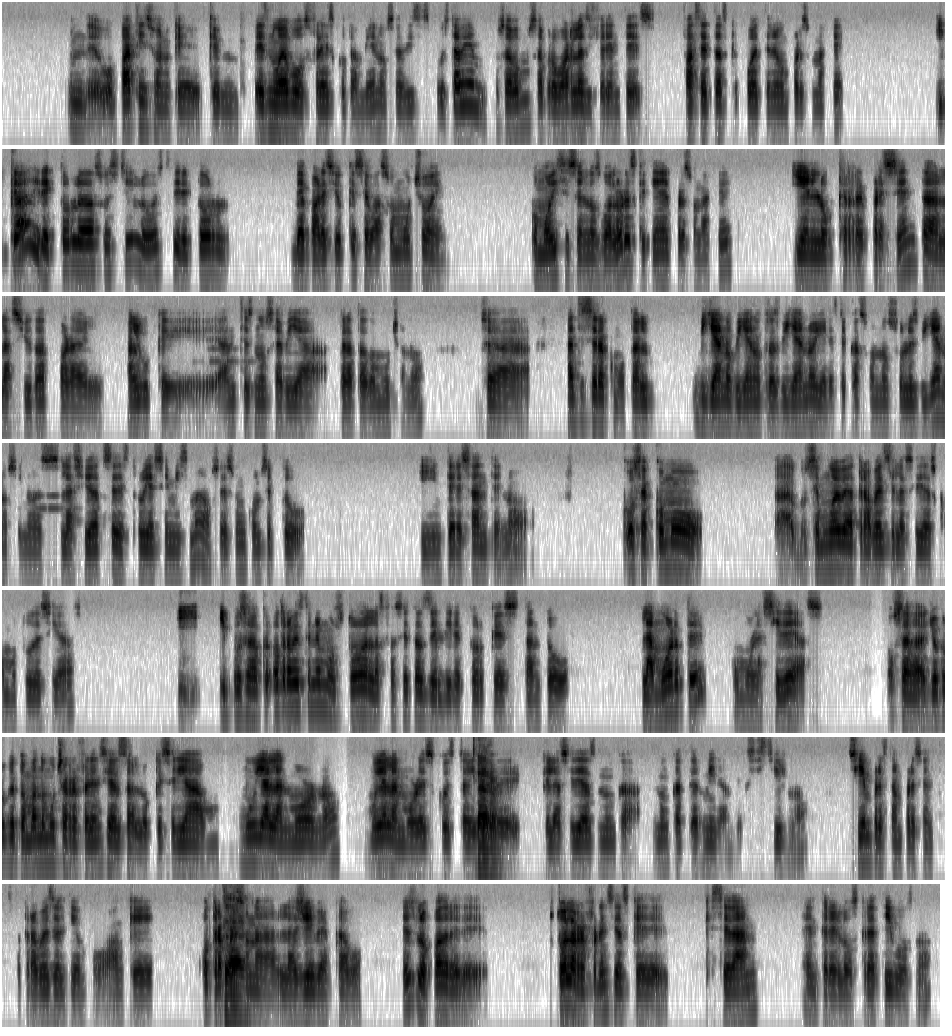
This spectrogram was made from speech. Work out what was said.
o Pattinson, que, que es nuevo, es fresco también. O sea, dices, pues está bien, o sea, vamos a probar las diferentes facetas que puede tener un personaje. Y cada director le da su estilo. Este director me pareció que se basó mucho en, como dices, en los valores que tiene el personaje y en lo que representa la ciudad para él algo que antes no se había tratado mucho, ¿no? O sea, antes era como tal villano, villano tras villano, y en este caso no solo es villano, sino es la ciudad se destruye a sí misma, o sea, es un concepto interesante, ¿no? O sea, cómo ah, se mueve a través de las ideas, como tú decías, y y pues otra vez tenemos todas las facetas del director, que es tanto la muerte como las ideas. O sea, yo creo que tomando muchas referencias a lo que sería muy Alan Moore, ¿no? Muy Alan Mooresco esta idea de que las ideas nunca, nunca terminan de existir, ¿no? Siempre están presentes a través del tiempo, aunque otra persona las lleve a cabo. Es lo padre de todas las referencias que, que se dan entre los creativos, ¿no?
